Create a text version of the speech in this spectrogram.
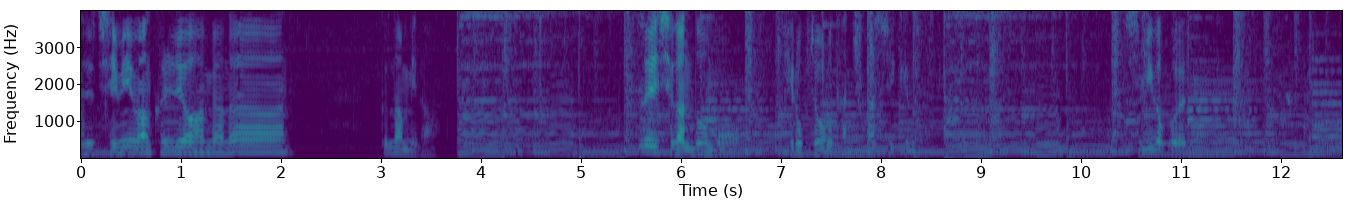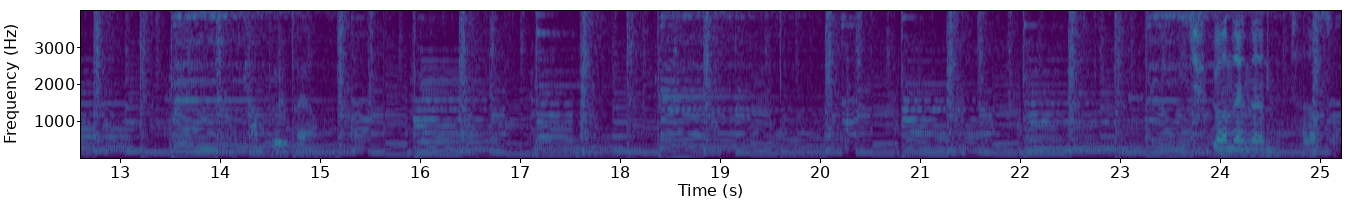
이제 지미만 클리어하면은 끝납니다. 플레이 시간도 뭐 기록적으로 단축할 수. 그렇다면. 지미가 보여야 되는데 보일까요? 이 주변에는 찾았었고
